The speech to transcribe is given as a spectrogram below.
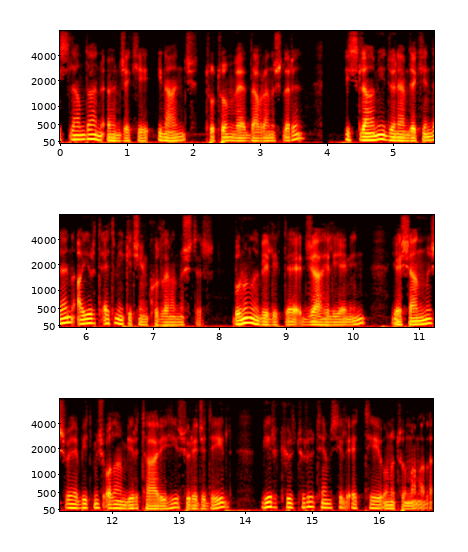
İslam'dan önceki inanç, tutum ve davranışları İslami dönemdekinden ayırt etmek için kullanılmıştır. Bununla birlikte cahiliyenin yaşanmış ve bitmiş olan bir tarihi süreci değil, bir kültürü temsil ettiği unutulmamalı.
